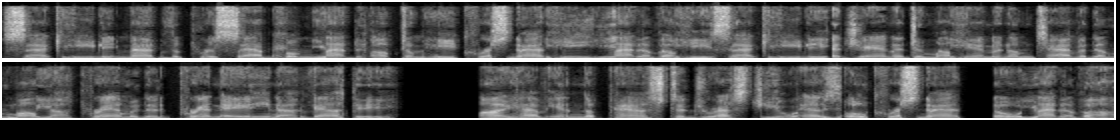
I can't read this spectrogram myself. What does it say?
Sakhiti Madhva Prasabham Yadhuptam He Krishnadhi Yadava He Sakhiti Ajanadam Ahimanam Tavadam Maya Pramadat Pranayana Vati. I have in the past addressed you as O Krishna, O Yadava,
